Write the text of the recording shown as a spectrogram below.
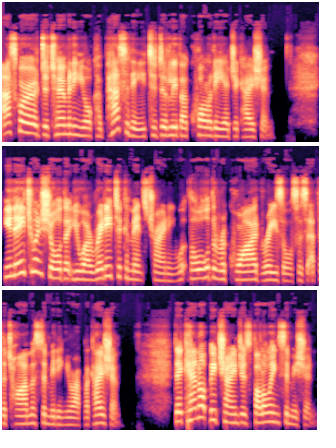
ASQA are determining your capacity to deliver quality education. You need to ensure that you are ready to commence training with all the required resources at the time of submitting your application. There cannot be changes following submission.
